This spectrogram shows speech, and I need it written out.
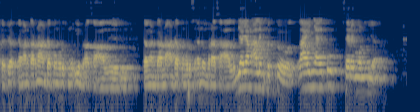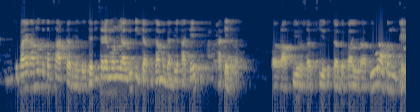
jadi, jangan karena anda pengurus MUI merasa alim, jangan karena anda pengurus NU merasa alim. Ya yang alim betul, lainnya itu seremonial. Supaya kamu tetap sadar gitu. Jadi seremonial itu tidak bisa mengganti hakikat. Oh, rapi, resepsi itu gak kepayu rapi, ura penting.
